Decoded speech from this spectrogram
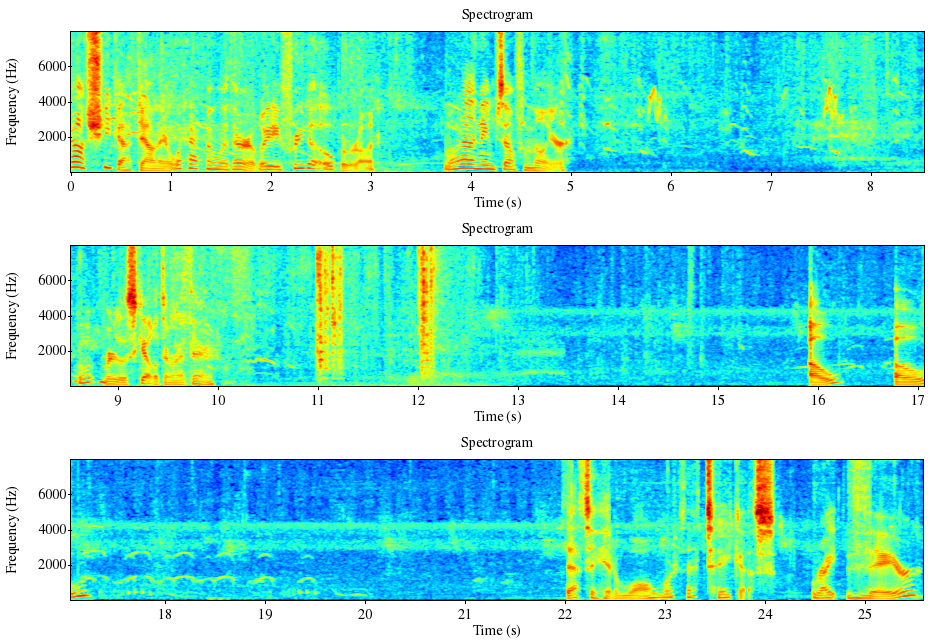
How she got down there. What happened with her? Lady Frida Oberon. Why does that name sound familiar? Oh, there's a skeleton right there. Oh? Oh? That's a hidden wall. Where does that take us? Right there?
